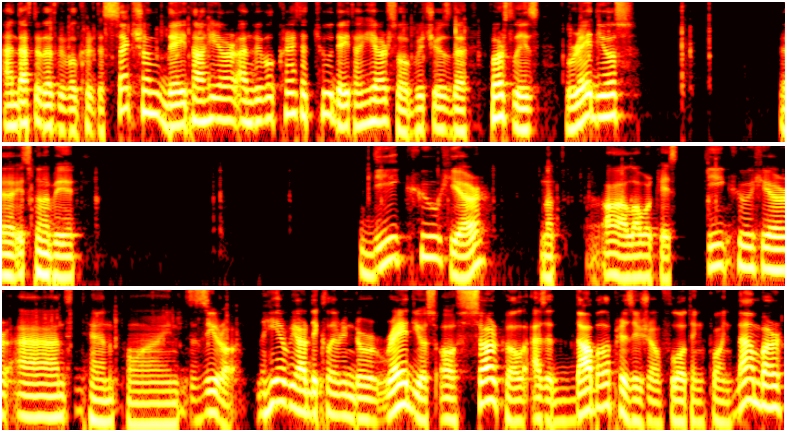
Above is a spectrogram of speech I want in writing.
And after that we will create a section data here. And we will create a two data here. So which is the firstly is radius. Uh, it's gonna be dq here. Not uh, lowercase dq here and 10.0 here we are declaring the radius of circle as a double precision floating point number.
